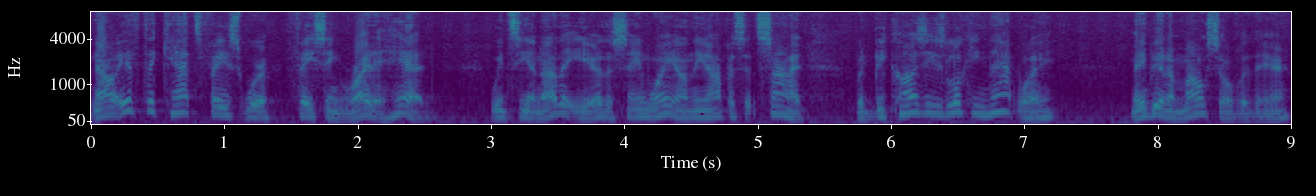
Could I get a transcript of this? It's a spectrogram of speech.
Now, if the cat's face were facing right ahead, we'd see another ear the same way on the opposite side. But because he's looking that way, maybe at a mouse over there,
